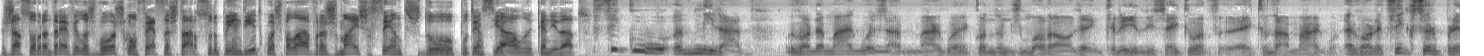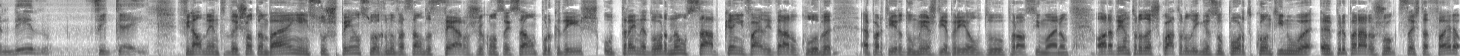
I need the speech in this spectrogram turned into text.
Já sobre André Vilas Boas, confessa estar surpreendido com as palavras mais recentes do potencial candidato. Fico admirado. Agora, mágoa, já mágoa é quando nos morre alguém querido, isso é que, é que dá mágoa. Agora, fico surpreendido, fiquei. Finalmente deixou também em suspenso a renovação de Sérgio Conceição, porque diz o treinador não sabe quem vai liderar o clube a partir do mês de abril do próximo ano. Ora, dentro das quatro linhas, o Porto continua a preparar o jogo de sexta-feira,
